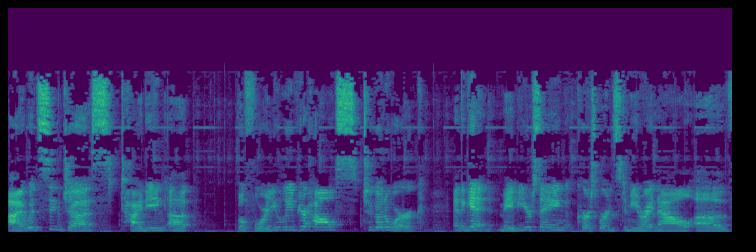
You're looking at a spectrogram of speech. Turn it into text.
I would suggest tidying up before you leave your house to go to work. And again, maybe you're saying curse words to me right now of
